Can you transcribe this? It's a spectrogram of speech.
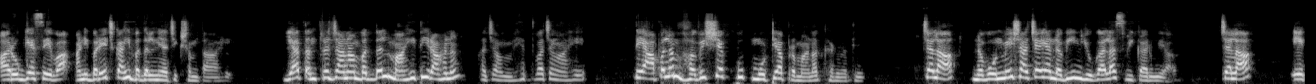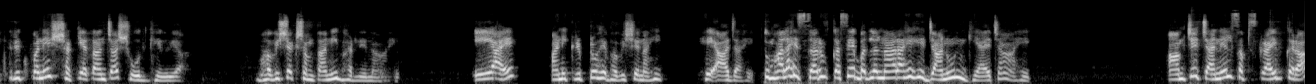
आरोग्य सेवा आणि बरेच काही बदलण्याची क्षमता आहे. या तंत्रज्ञानाबद्दल माहिती राहणं ह्याच्या महत्वाचं आहे ते आपलं भविष्य खूप मोठ्या प्रमाणात घडवते. चला नवोन्मेषाच्या या नवीन युगाला स्वीकारूया. चला एकत्रितपणे शक्यतांचा शोध घेऊया. भविष्य क्षमतांनी भरलेला आहे. ए आय आणि क्रिप्टो हे भविष्य नाही हे आज आहे. तुम्हाला हे सर्व कसे बदलणार आहे हे जाणून घ्यायचं आहे. आमचे चॅनेल सबस्क्राईब करा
